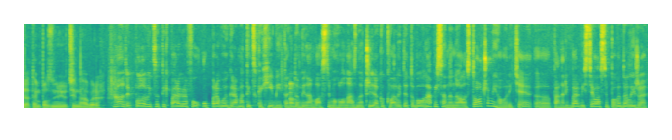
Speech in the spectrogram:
teda ten pozmeňujúci návrh. Áno, tak polovica tých paragrafov opravuje gramatické chyby, tak to by nám vlastne mohlo naznačiť, ako kvalite to bolo napísané. No ale z toho, čo mi hovoríte, e, pán Rybar, vy ste vlastne povedali, že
